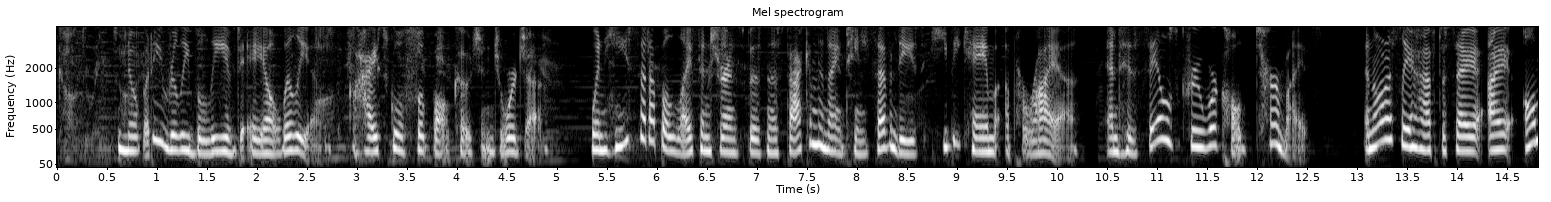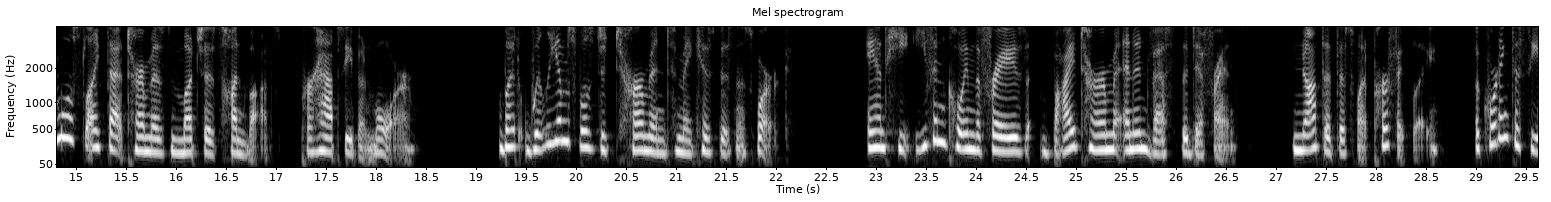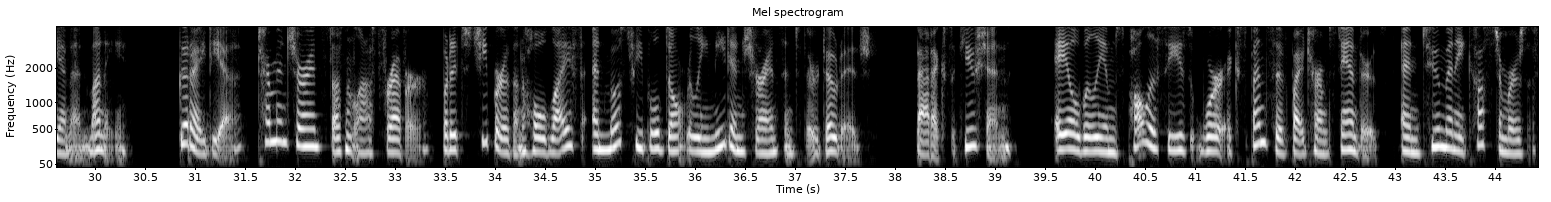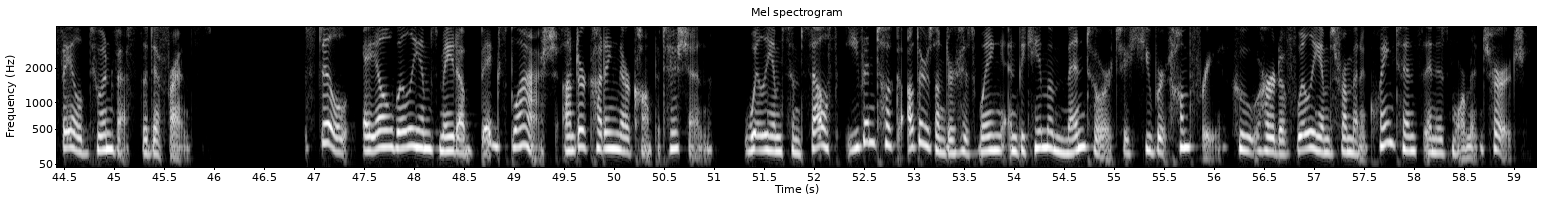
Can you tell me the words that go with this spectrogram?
conquering. time. Nobody really believed A.L. Williams, a high school football coach in Georgia. When he set up a life insurance business back in the 1970s, he became a pariah, and his sales crew were called termites. And honestly, I have to say, I almost like that term as much as Hunbots, perhaps even more. But Williams was determined to make his business work. And he even coined the phrase buy term and invest the difference. Not that this went perfectly. According to CNN Money, good idea. Term insurance doesn't last forever, but it's cheaper than whole life, and most people don't really need insurance into their dotage. Bad execution. A.L. Williams policies were expensive by term standards, and too many customers failed to invest the difference. Still, A.L. Williams made a big splash, undercutting their competition. Williams himself even took others under his wing and became a mentor to Hubert Humphrey, who heard of Williams from an acquaintance in his Mormon church.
